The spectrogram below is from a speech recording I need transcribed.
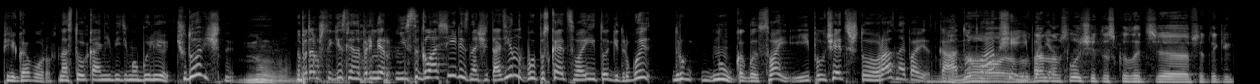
переговоров? Настолько они, видимо, были чудовищны? Ну, Ну, потому что если, например, не согласились, значит, один выпускает свои итоги, другой, друг, ну, как бы свои. И получается, что разная повестка. А Не, тут но вообще в непонятно. данном случае, так сказать, все-таки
